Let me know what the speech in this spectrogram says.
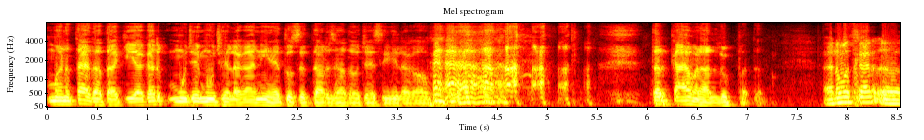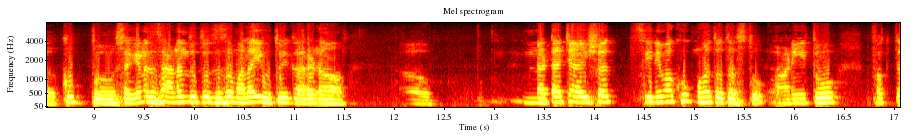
म्हणतायत आता की अगर मुझे मुझे लगानी है तो सिद्धार्थ जाधव जैसी ही लगाओ. तर काय म्हणाल लुकबद्दल? नमस्कार. खूप सगळ्यांना जसा आनंद होतो तसा मलाही होतोय कारण नटाच्या आयुष्यात सिनेमा खूप महत्त्वाचा असतो. आणि तो फक्त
